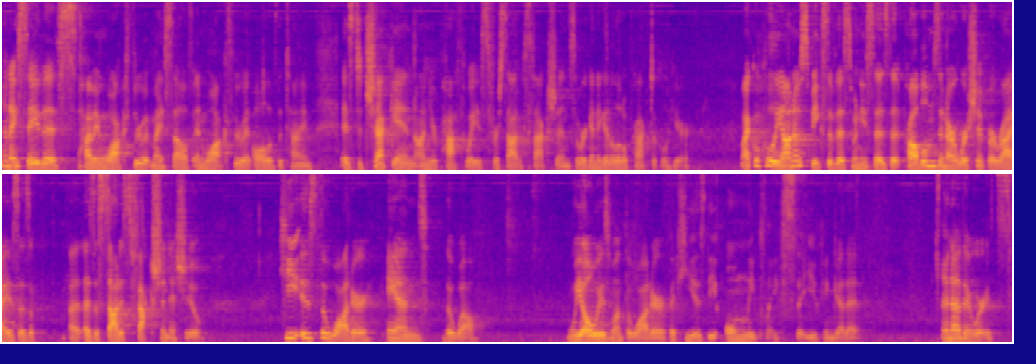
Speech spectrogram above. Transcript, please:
and I say this having walked through it myself and walk through it all of the time, is to check in on your pathways for satisfaction. So we're going to get a little practical here. Michael Culiano speaks of this when he says that problems in our worship arise as a, as a satisfaction issue. He is the water and the well. We always want the water, but He is the only place that you can get it. In other words,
